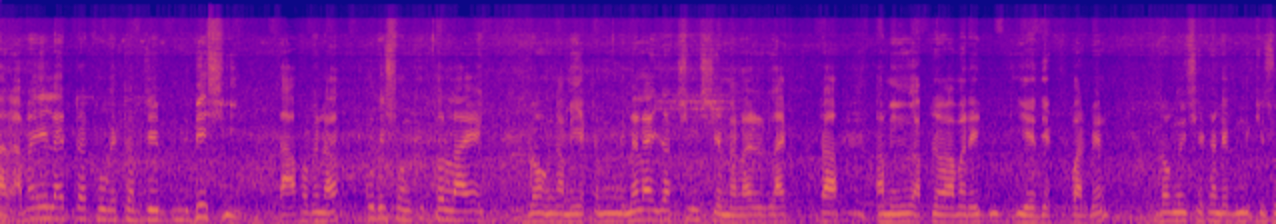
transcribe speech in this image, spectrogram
আর আমার এই লাইভটা খুব একটা যে বেশি তা হবে না। খুবই সংক্ষিপ্ত লাইভ এবং আমি একটা মেলায় যাচ্ছি, সে মেলার লাইভটা আমি আপনারা আমার এই ইয়ে দেখতে পারবেন এবং সেখানে কিছু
